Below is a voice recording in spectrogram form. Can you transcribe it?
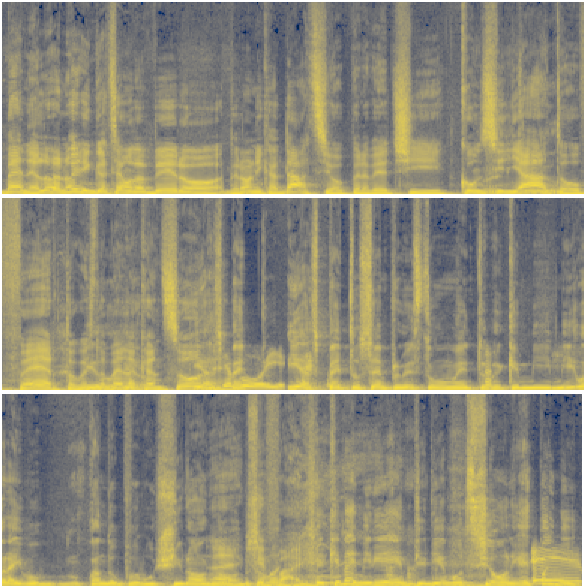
Bene, allora noi ringraziamo davvero Veronica Dazio per averci consigliato, offerto questa io, bella io, canzone. Io aspetto, io aspetto, sempre questo momento perché mi, mi, ora io quando uscirò, no, eh, insomma, perché lei mi riempie di emozioni e, poi, mi, eh,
